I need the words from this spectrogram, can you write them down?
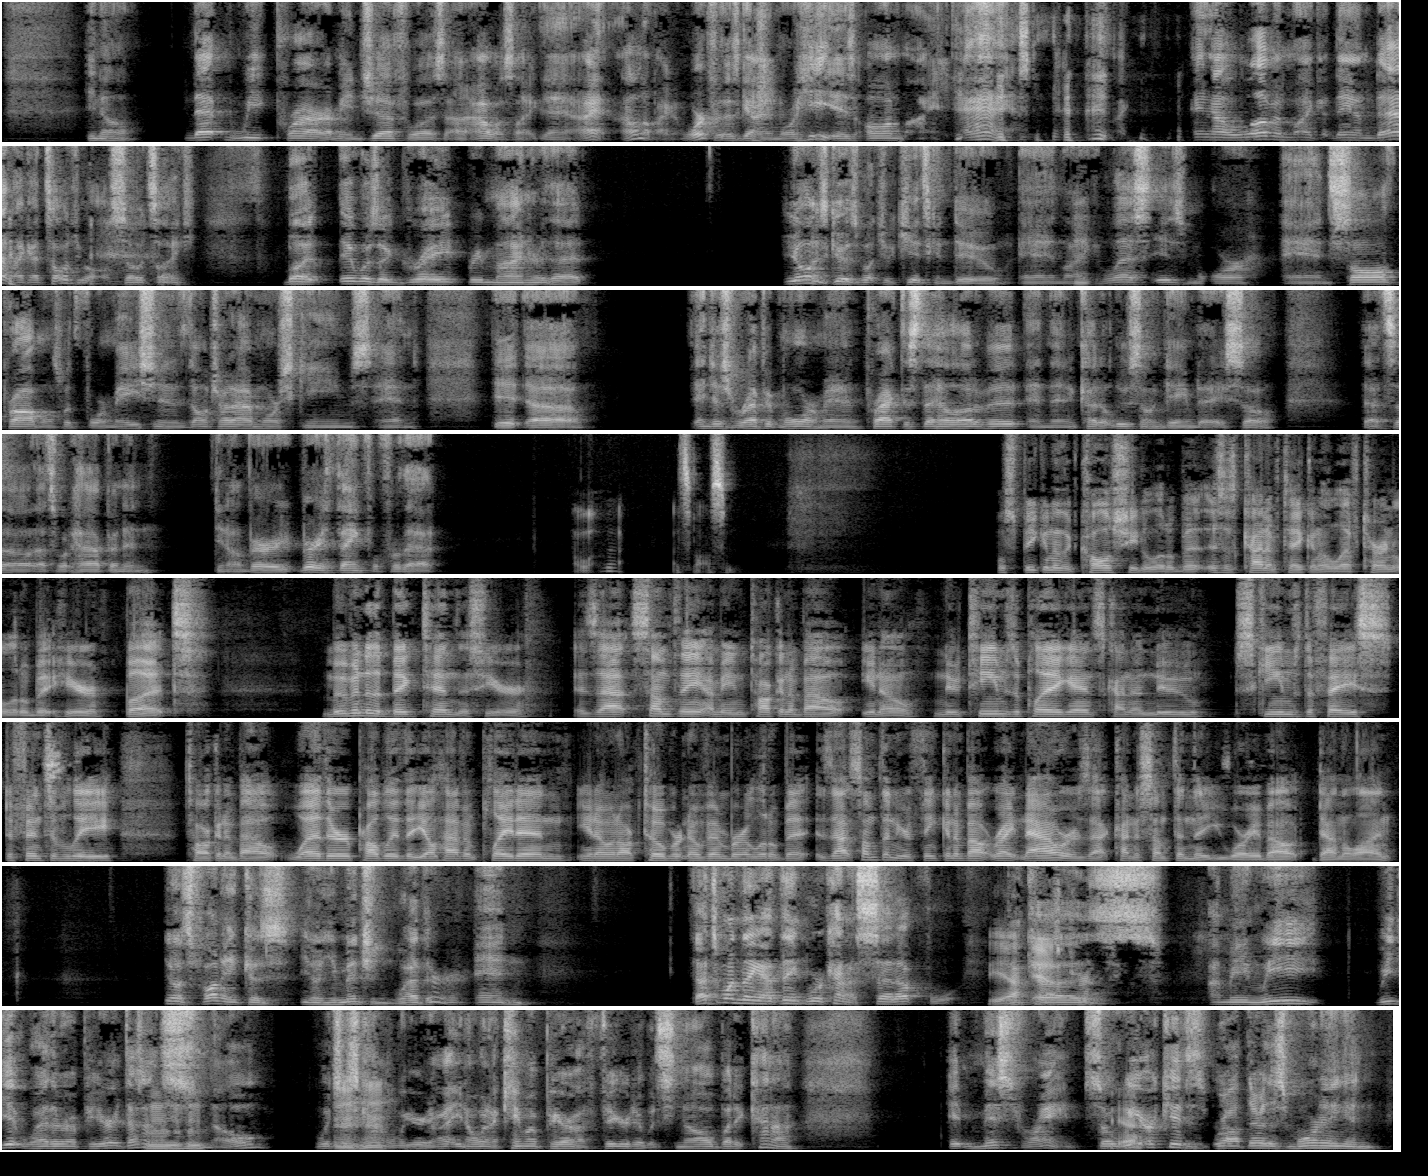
you know, that week prior, I mean, Jeff was, I, was like, I, I don't know if I can work for this guy anymore. He is on my ass. like, and I love him like a damn dad, like I told you all. So it's like, but it was a great reminder that you're only as good as what your kids can do. And like mm-hmm. less is more and solve problems with formations. Don't try to have more schemes and it, uh, and just rep it more, man. Practice the hell out of it and then cut it loose on game day. So, that's uh that's what happened, and you know I'm very very thankful for that. I love that. That's awesome. Well, speaking of the call sheet a little bit, this is kind of taking a left turn a little bit here, but moving to the Big Ten this year, is that something? I mean, talking about you know new teams to play against, kind of new schemes to face defensively talking about weather probably that y'all haven't played in, you know, in October, November a little bit. Is that something you're thinking about right now or is that kind of something that you worry about down the line? You know, it's funny because, you know, you mentioned weather and that's one thing I think we're kind of set up for. Yeah. Because yeah, I mean, we we get weather up here. It doesn't mm-hmm. snow, which mm-hmm. is kind of weird. I, you know, when I came up here, I figured it would snow, but it kind of it missed rain. So yeah. we, our kids were out there this morning and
